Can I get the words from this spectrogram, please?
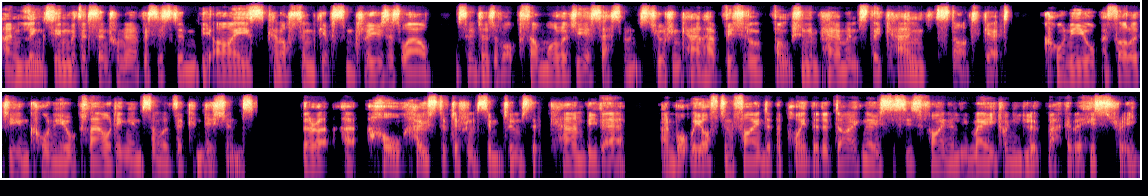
And linked in with the central nervous system, the eyes can often give some clues as well. So in terms of ophthalmology assessments, children can have visual function impairments. They can start to get corneal pathology and corneal clouding in some of the conditions. There are a whole host of different symptoms that can be there and what we often find at the point that a diagnosis is finally made, when you look back at the history,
